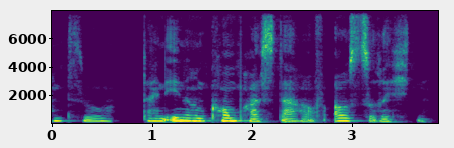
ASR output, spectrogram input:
Und so deinen inneren Kompass darauf auszurichten.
